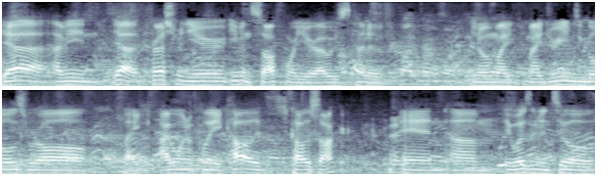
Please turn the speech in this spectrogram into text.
Yeah, I mean, yeah, freshman year, even sophomore year, I was kind of, you know, my, my dreams and goals were all like, I want to play college college soccer. And um, it wasn't until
